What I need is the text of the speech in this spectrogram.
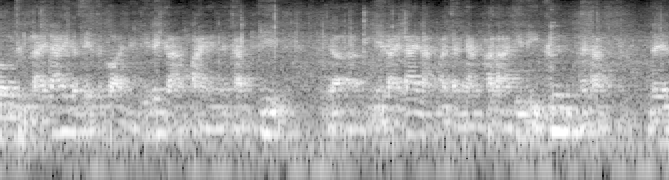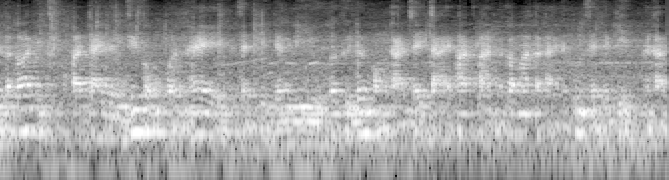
รวมถึงรายได้เกษตรกรอย่างที่ได้กล่าวไปนะครับ ที่มีรายได้หลักมาจากยางพาราที่ดีขึ้นนะครับแล้วก็อีกปัจจัยหนึ่งที่ส่งผลให้เศรษฐกิจยังดีอยู่ก็คือเรื่องของการใช้จ่ายภาครัฐแล้วก็มาตรการกระตุ้นเศรษฐกิจนะครับ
